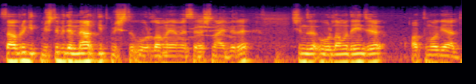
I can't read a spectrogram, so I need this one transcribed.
Sabri gitmişti bir de Mert gitmişti uğurlamaya mesela Schneider'i. Şimdi uğurlama deyince aklıma geldi.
